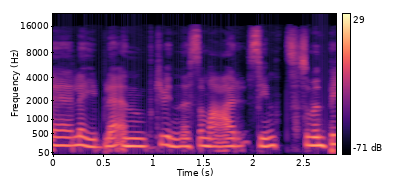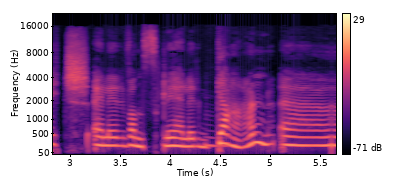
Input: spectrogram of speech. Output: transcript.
eh, label en kvinne som er sint, som en bitch, eller vanskelig, eller Mm. gæren. Eh,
